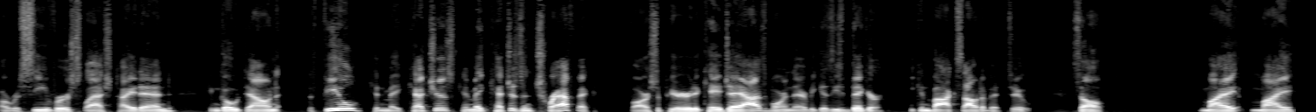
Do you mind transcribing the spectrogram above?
a receiver slash tight end, can go down the field, can make catches, can make catches in traffic. Far superior to KJ Osborn there because he's bigger. He can box out a bit too. So my my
